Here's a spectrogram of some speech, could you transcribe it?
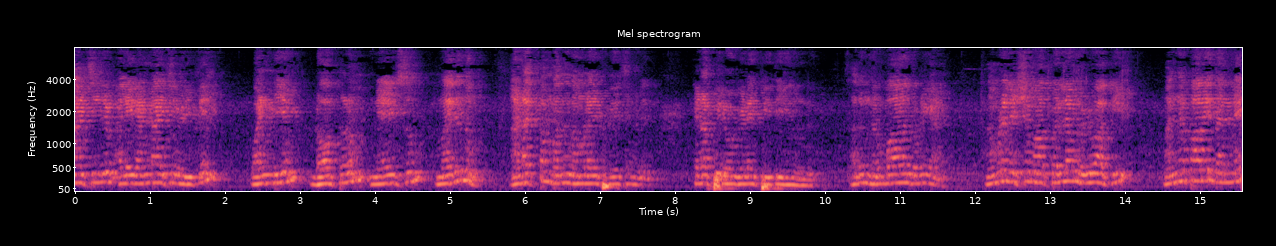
ആഴ്ചയിലും അല്ലെങ്കിൽ രണ്ടാഴ്ചയിലൊരിക്കൽ വണ്ടിയും ഡോക്ടറും നേഴ്സും മരുന്നും അടക്കം വന്ന് നമ്മുടെ പ്രദേശങ്ങളിൽ കിടപ്പ് രോഗികളെ ട്രീറ്റ് ചെയ്യുന്നുണ്ട്. അതും നിർബാധം തുടരുകയാണ് നമ്മുടെ ലക്ഷ്യം ആ കൊല്ലം ഒഴിവാക്കി മഞ്ഞപ്പാറയിൽ തന്നെ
